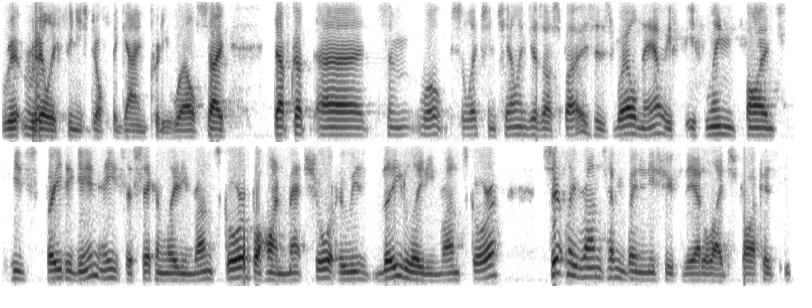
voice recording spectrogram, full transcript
re- really finished off the game pretty well. So they've got uh, some well selection challenges, I suppose, as well now. If if Lynn finds his feet again, he's the second leading run scorer behind Matt Short, who is the leading run scorer. Certainly, runs haven't been an issue for the Adelaide Strikers. It's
